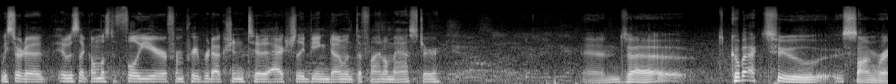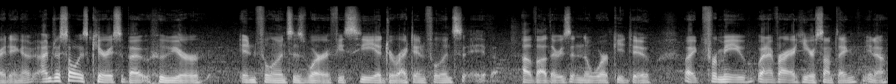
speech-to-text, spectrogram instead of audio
we sort of it was like almost a full year from pre-production to actually being done with the final master. And uh, go back to songwriting. I'm just always curious about who your influences were if you see a direct influence of others in the work you do like for me whenever i hear something you know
